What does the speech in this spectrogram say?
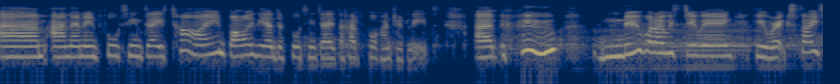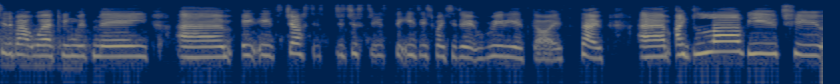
um, and then in 14 days' time, by the end of 14 days, I had 400 leads um, who knew what I was doing, who were excited about working with me. Um, it, it's just, it's just, it's the easiest way to do it. really is, guys. So um, I'd love you to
